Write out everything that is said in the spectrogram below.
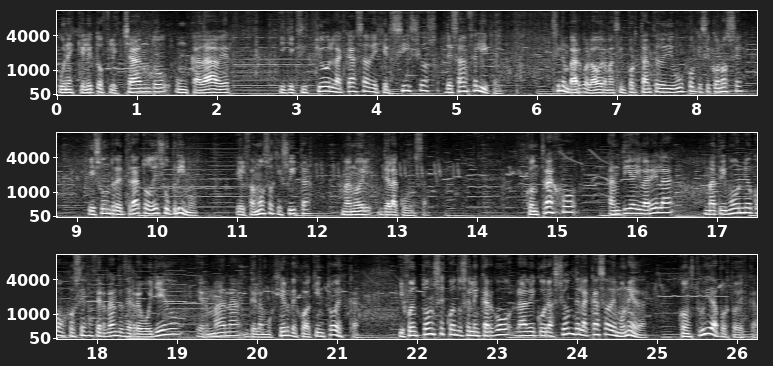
un esqueleto flechando un cadáver y que existió en la casa de ejercicios de San Felipe, sin embargo, la obra más importante de dibujo que se conoce es un retrato de su primo, el famoso jesuita Manuel de la Cunza. Contrajo Andía y Varela matrimonio con Josefa Fernández de Rebolledo, hermana de la mujer de Joaquín Toesca, y fue entonces cuando se le encargó la decoración de la Casa de Moneda, construida por Toesca.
